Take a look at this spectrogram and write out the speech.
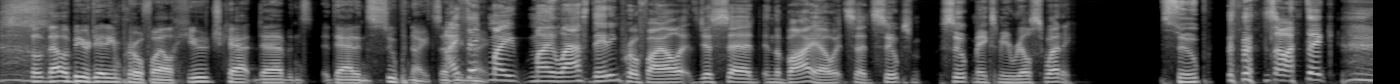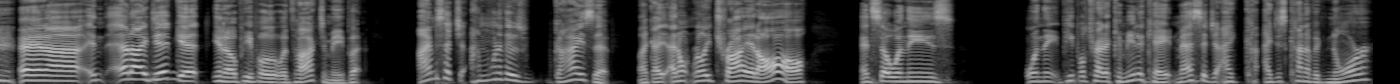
So that would be your dating profile. Huge cat dad and dad and soup nights every I think night. my my last dating profile it just said in the bio it said soups soup makes me real sweaty. Soup. so I think and uh and, and I did get, you know, people that would talk to me, but I'm such I'm one of those guys that like I, I don't really try at all. And so when these when the people try to communicate message, I I just kind of ignore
